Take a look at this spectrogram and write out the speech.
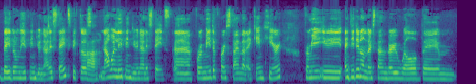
they don't live in United States because ah. now I live in the United States. Right. Uh, for me, the first time that I came here, for me, I didn't understand very well the um,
